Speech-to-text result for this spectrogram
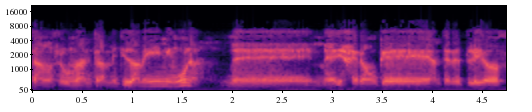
vamos, según han transmitido a mí, ninguna. Me dijeron que antes del playoff,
